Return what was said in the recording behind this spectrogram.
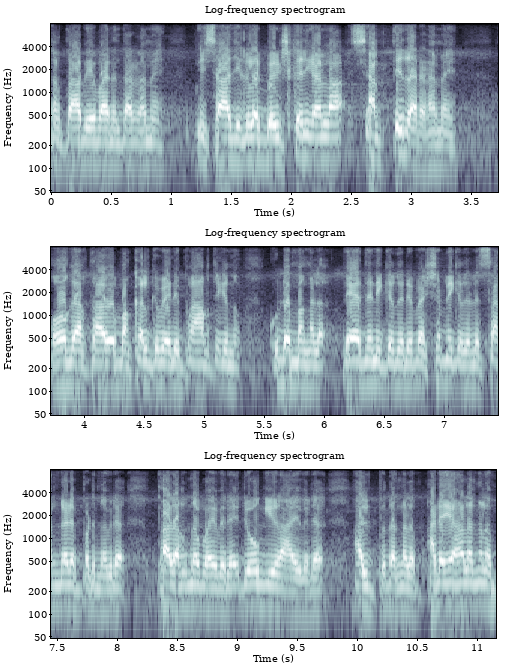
കർത്താവ് വരം തരണമേ. പിശാചികളെ ബഹിഷ്കരിക്കാനുള്ള ശക്തി തരണമേ. ഓ കർത്താവ് മക്കൾക്ക് വേണ്ടി പ്രാർത്ഥിക്കുന്നു. കുടുംബങ്ങൾ വേദനിക്കുന്നവർ വിഷമിക്കുന്നവർ സങ്കടപ്പെടുന്നവർ തളർന്നു പോയവർ രോഗികളായവർ അത്ഭുതങ്ങളും അടയാളങ്ങളും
